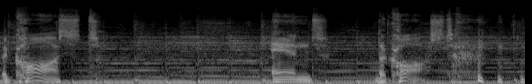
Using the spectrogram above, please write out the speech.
the cost and the cost.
